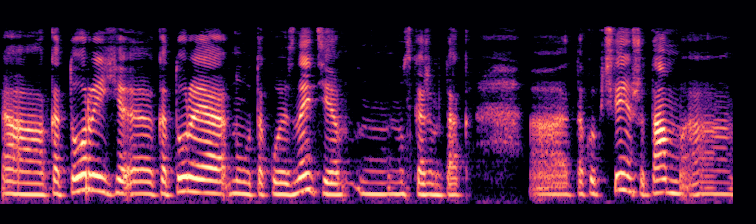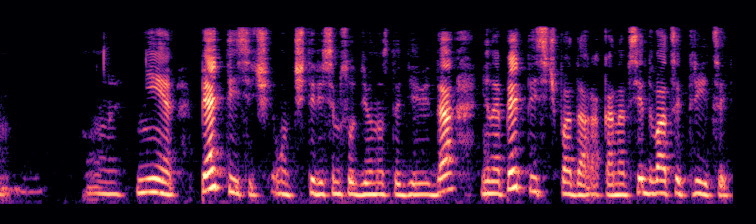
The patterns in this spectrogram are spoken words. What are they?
э, который Э, которая, ну, такое, знаете, ну, скажем так, э, такое впечатление, что там э, не 5 тысяч, он 4799, да, не на 5 тысяч подарок, а на все 20-30.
